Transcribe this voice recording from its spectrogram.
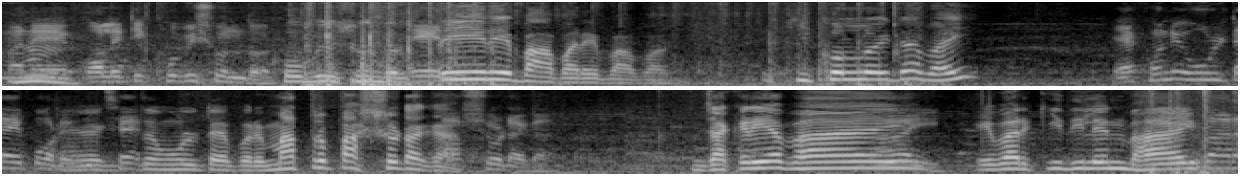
মানে কোয়ালিটি খুবই সুন্দর। খুবই সুন্দর। রে বাবা রে বাবা। কি করল এটা ভাই? এখনই উল্টাই পড়ে একদম উল্টায় পরে মাত্র পাঁচশো টাকা। 500 টাকা। জাকারিয়া ভাই। এবার কি দিলেন ভাই? এবার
